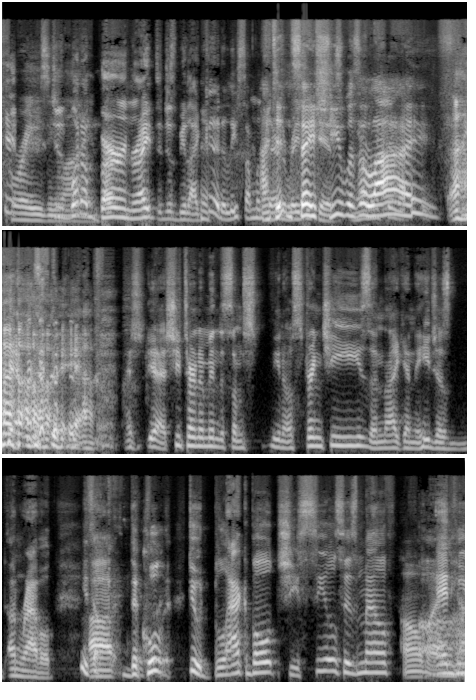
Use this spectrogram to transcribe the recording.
Crazy. Just what a burn, right? To just be like, good. At least someone's I there to didn't raise say kids. she was Not a alive. yeah. and sh- yeah, she turned him into some, you know, string cheese, and like, and he just unraveled. He's Uh, the cool dude, Black Bolt. She seals his mouth, Oh my and he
